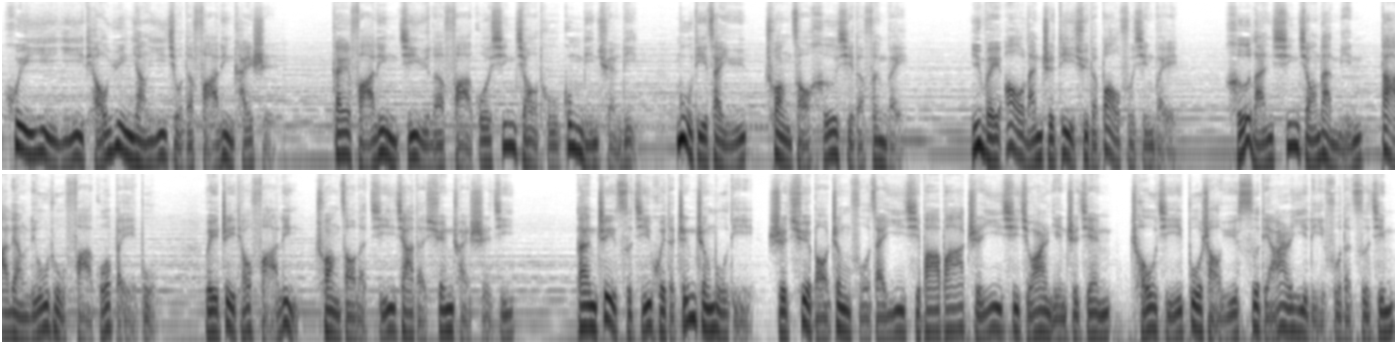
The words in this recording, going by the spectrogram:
会议以一条酝酿已久的法令开始，该法令给予了法国新教徒公民权利，目的在于创造和谐的氛围。因为奥兰治地区的报复行为，荷兰新教难民大量流入法国北部，为这条法令创造了极佳的宣传时机。但这次集会的真正目的是确保政府在1788至1792年之间筹集不少于4.2亿里弗的资金，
